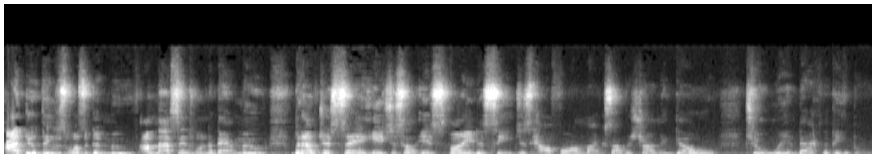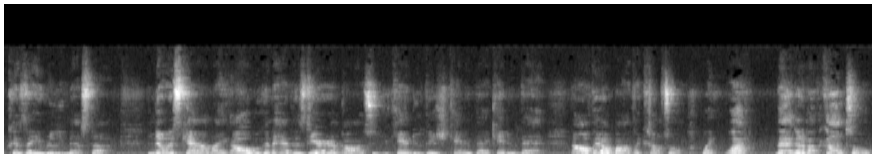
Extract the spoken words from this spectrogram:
I do think this was a good move. I'm not saying it wasn't a bad move, but I'm just saying it's just a, it's funny to see just how far Microsoft is trying to go to win back the people because they really messed up. You know, it's kind of like, oh, we're gonna have this DRM policy. You can't do this, you can't do that, can't do that. Oh, they'll buy the console. Wait, what? They're not gonna buy the console.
